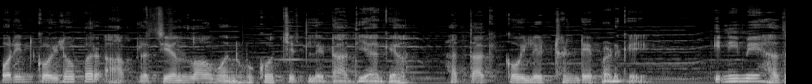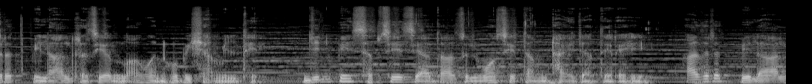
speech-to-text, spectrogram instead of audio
اور ان کوئلوں پر آپ رضی اللہ عنہ کو چت لٹا دیا گیا، حتیٰ کہ کوئلے ٹھنڈے پڑ گئے۔ انہی میں حضرت بلال رضی اللہ عنہ بھی شامل تھے، جن پہ سب سے زیادہ ظلموں سے تم ڈھائے جاتے رہے۔ حضرت بلال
